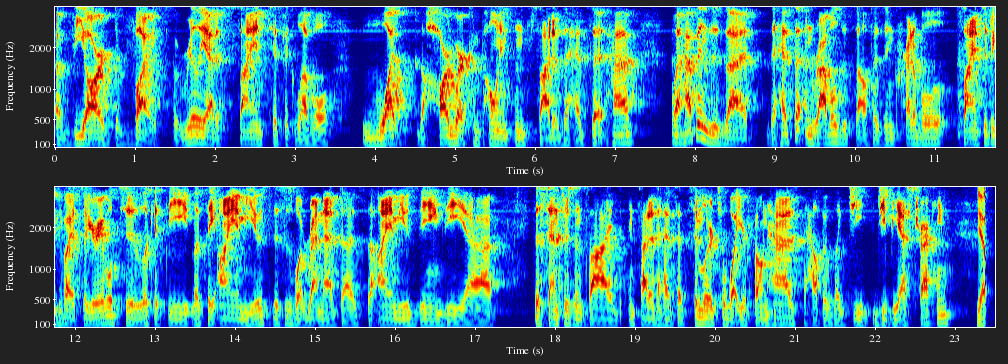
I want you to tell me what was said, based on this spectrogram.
a VR device, but really at a scientific level, what the hardware components inside of the headset have. What happens is that the headset unravels itself as incredible scientific device. So you're able to look at the, let's say, IMU. So this is what Retinad does. The IMUs being the uh, the sensors inside inside of the headset, similar to what your phone has to help it with like G, GPS tracking. Yep.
